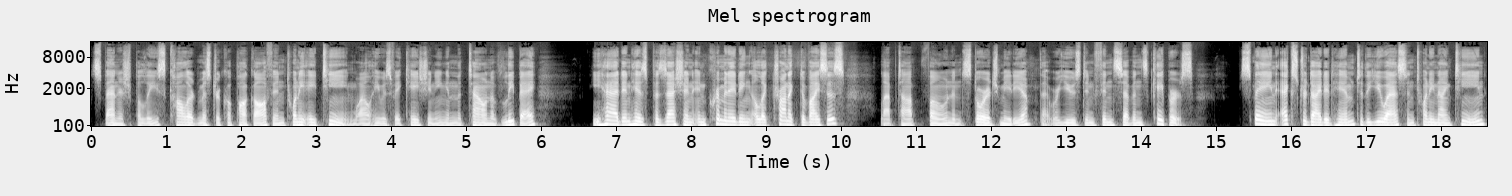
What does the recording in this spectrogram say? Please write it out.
Spanish police collared Mr. Kolpakov in 2018 while he was vacationing in the town of Lepe he had in his possession incriminating electronic devices, laptop, phone, and storage media that were used in Fin7's capers. Spain extradited him to the U.S. in 2019,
